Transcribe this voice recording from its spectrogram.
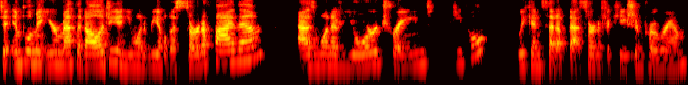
to implement your methodology and you want to be able to certify them as one of your trained people, we can set up that certification program.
